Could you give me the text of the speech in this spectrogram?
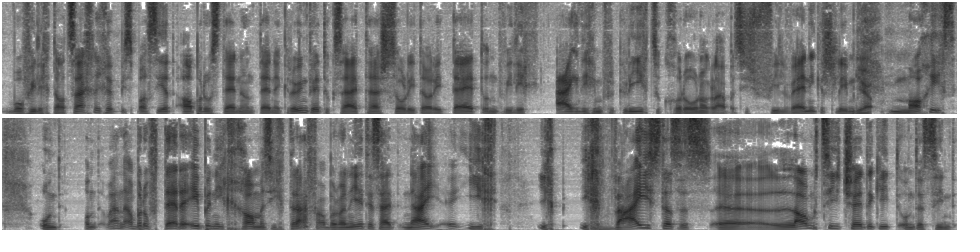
wo vielleicht tatsächlich etwas passiert, aber aus diesen und diesen Gründen, wie du gesagt hast, Solidarität und weil ich eigentlich im Vergleich zu Corona glaube, es ist viel weniger schlimm, ja. mache ich es und und wenn, aber auf dieser Ebene kann man sich treffen. Aber wenn jeder sagt, nein, ich, ich, ich weiß, dass es äh, Langzeitschäden gibt und es sind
